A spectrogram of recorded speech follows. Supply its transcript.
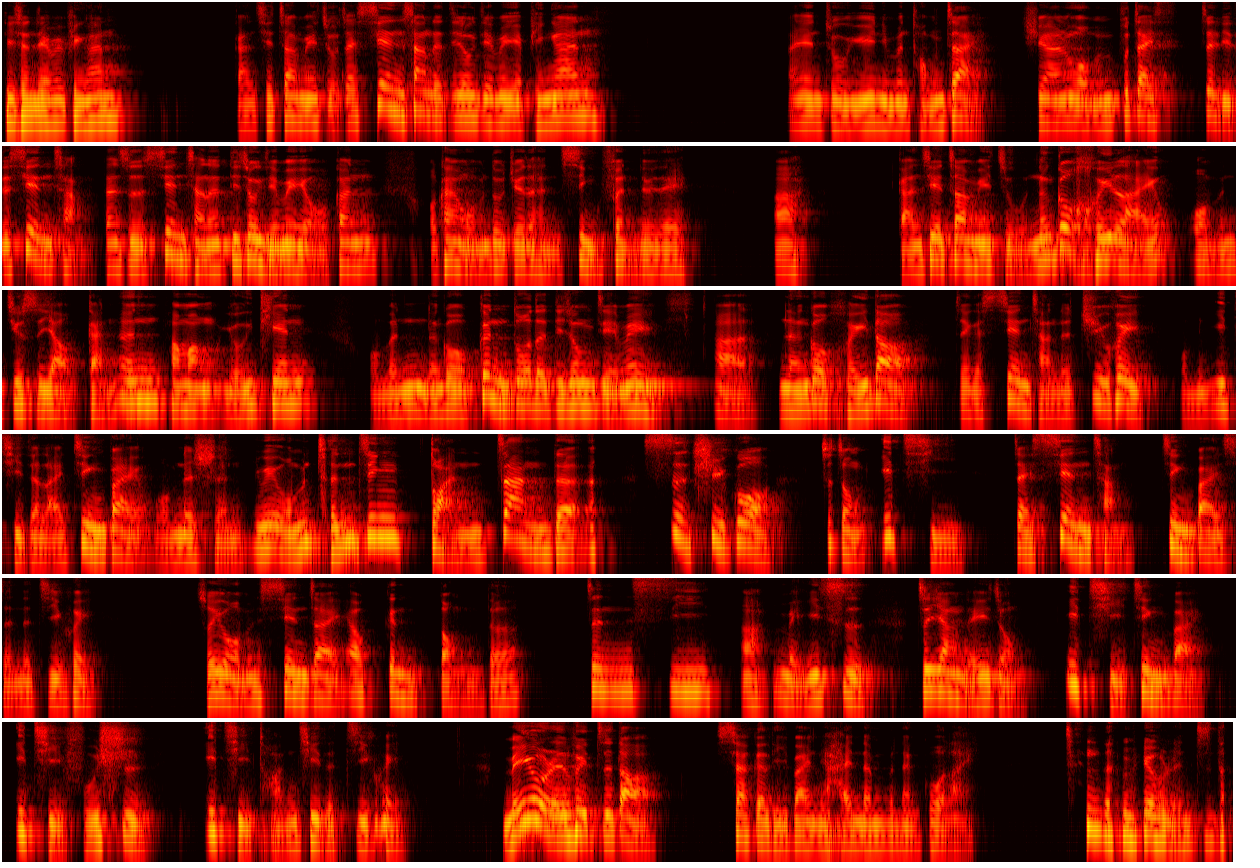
弟兄姐妹平安，感谢赞美主，在线上的弟兄姐妹也平安。但愿主与你们同在。虽然我们不在这里的现场，但是现场的弟兄姐妹，我看我看我们都觉得很兴奋，对不对？啊，感谢赞美主，能够回来，我们就是要感恩，盼望有一天我们能够更多的弟兄姐妹啊，能够回到这个现场的聚会。我们一起的来敬拜我们的神，因为我们曾经短暂的失去过这种一起在现场敬拜神的机会，所以我们现在要更懂得珍惜啊每一次这样的一种一起敬拜、一起服侍、一起团契的机会。没有人会知道下个礼拜你还能不能过来，真的没有人知道。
